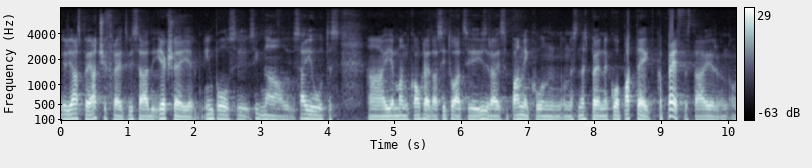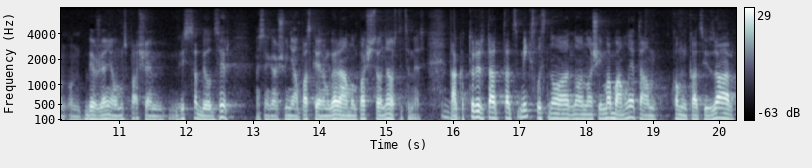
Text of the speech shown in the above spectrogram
ir jāspēj atšifrēt visādi iekšējie impulsi, signāli, sajūtas. Ja man konkrētā situācija izraisa paniku un, un es nespēju neko pateikt, kāpēc tas tā ir, un, un, un bieži vien jau mums pašiem visas atbildes ir. Mēs vienkārši viņām paskaidrojam garām un paši sev neusticamies. Tā, tur ir tā, tāds mikslis no, no, no šīm abām lietām - komunikācija uz ārā,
